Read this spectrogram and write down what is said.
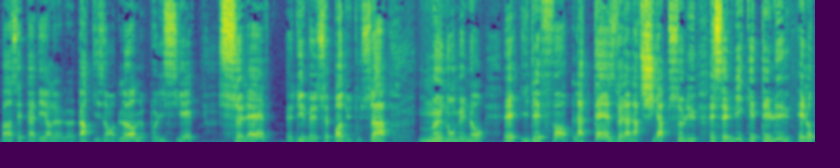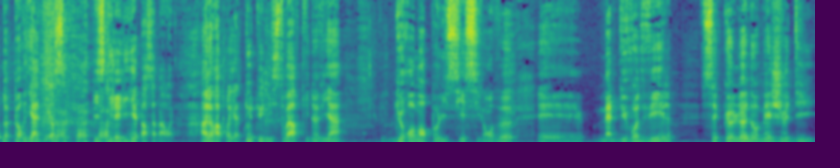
pas, c'est-à-dire le, le partisan de l'ordre, le policier, se lève et dit mais c'est pas du tout ça, mais non, mais non, et il défend la thèse de l'anarchie absolue, et c'est lui qui est élu, et l'autre ne peut rien dire puisqu'il est lié par sa parole. Alors après il y a toute une histoire qui devient du roman policier si l'on veut, et même du vaudeville, c'est que le nommé jeudi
